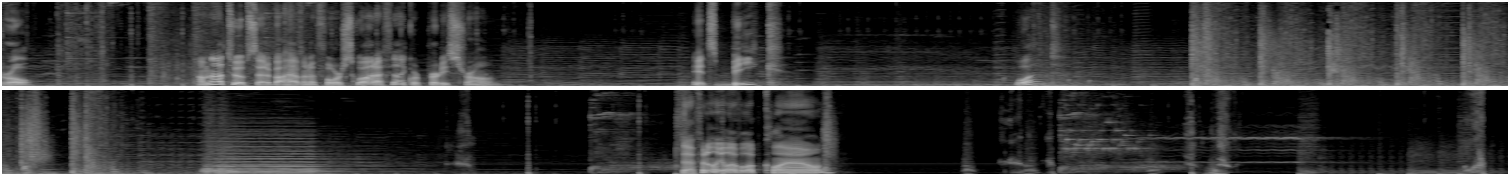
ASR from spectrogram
Roll. I'm not too upset about having a four squad. I feel like we're pretty strong. It's beak? What? Definitely level up clown.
